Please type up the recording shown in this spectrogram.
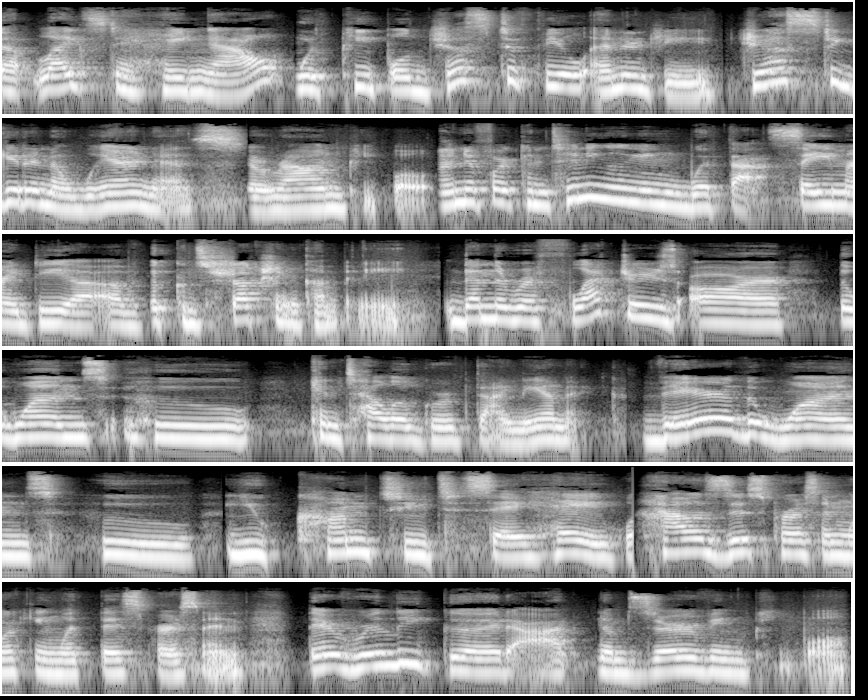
that likes to hang out with people just to feel energy, just to get an awareness around people. And if we're continuing with that same idea of the construction company, then the reflectors are the ones who can tell a group dynamic. They're the ones who you come to to say, hey, how is this person working with this person? They're really good at observing people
